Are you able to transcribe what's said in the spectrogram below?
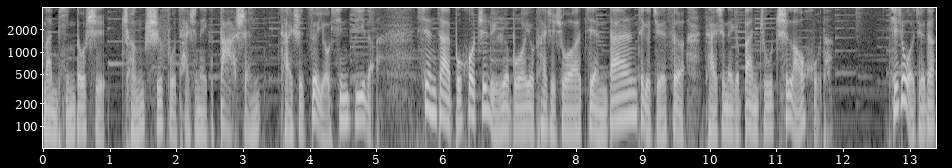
满屏都是程师傅才是那个大神，才是最有心机的。现在《不惑之旅》热播，又开始说简单这个角色才是那个扮猪吃老虎的。其实我觉得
